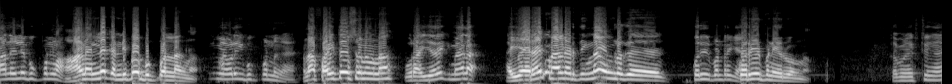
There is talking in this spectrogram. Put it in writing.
ஆன்லைன்லயே புக் பண்ணலாம். ஆன்லைன்ல கண்டிப்பா புக் பண்ணலாங்கண்ணா. இனிமே எவ்வளவுக்கு புக் பண்ணுங்க? ஆனா ஃபைவ் தௌசண்ட்ங்கண்ணா ஒரு ஐயாயிரம் மேல. ஐயாயிரம் மேல எடுத்தீங்கன்னா உங்களுக்கு கொரியர் பண்றீங்க? கொரியர் பண்ணிடுவாங்கண்ணா தம்பி நெக்ஸ்ட்டுங்க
